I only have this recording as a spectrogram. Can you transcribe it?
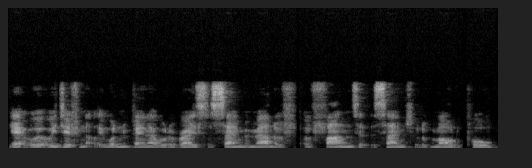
yeah, we, we, definitely wouldn't have been able to raise the same amount of, of funds at the same sort of multiple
